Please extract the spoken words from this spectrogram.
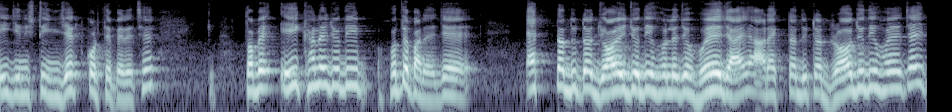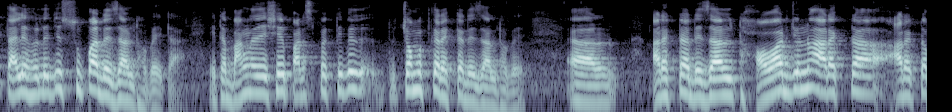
এই জিনিসটি ইনজেক্ট করতে পেরেছে। তবে এইখানে যদি হতে পারে যে একটা দুটো জয় যদি হলে যে হয়ে যায় আর একটা দুটো ড্র যদি হয়ে যায়, তাহলে হলে যে সুপার রেজাল্ট হবে এটা। এটা বাংলাদেশের পার্সপেক্টিভে চমৎকার একটা রেজাল্ট হবে। আর আরেকটা রেজাল্ট হওয়ার জন্য আরেকটা আরেকটা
